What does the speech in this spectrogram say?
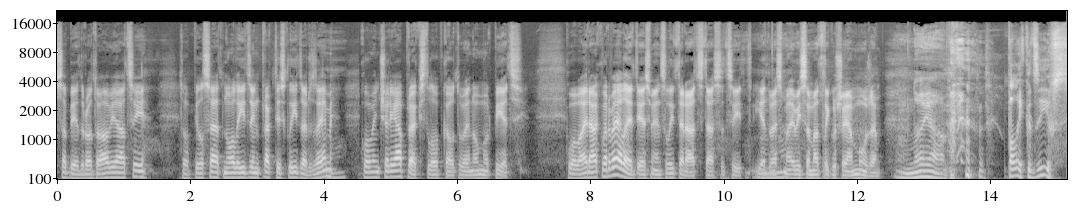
sabiedroto aviācija to pilsētu nolīdzina praktiski līdz ar zemi, ko viņš arī apraksta Lopkautuvē numur 5 ko vairāk var vēlēties viens literāts, tā sacīt, iedvesmai visam atlikušajam mūžam. Nu jā, palika dzīves.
